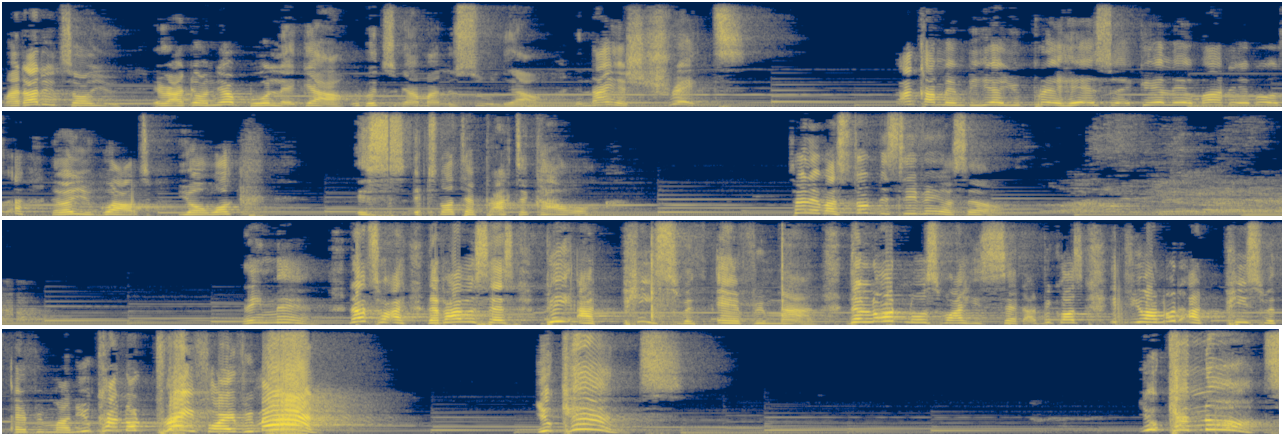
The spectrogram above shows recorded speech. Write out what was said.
My dad will tell you, Erade on your bow leg out, ube to yaman the. The night is straight. I come and be here, you pray, hey, the way you go out, your work is it's not a practical work. So never stop deceiving yourself. Amen. That's why the Bible says, be at peace with every man. The Lord knows why He said that. Because if you are not at peace with every man, you cannot pray for every man. You can't. You cannot.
